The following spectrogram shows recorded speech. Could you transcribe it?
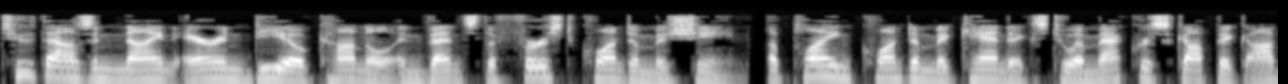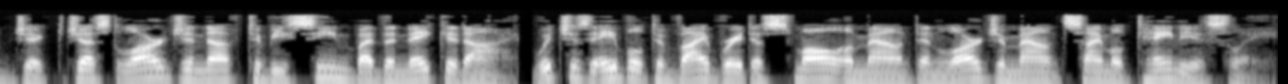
2009 Aaron D. O'Connell invents the first quantum machine, applying quantum mechanics to a macroscopic object just large enough to be seen by the naked eye, which is able to vibrate a small amount and large amount simultaneously.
